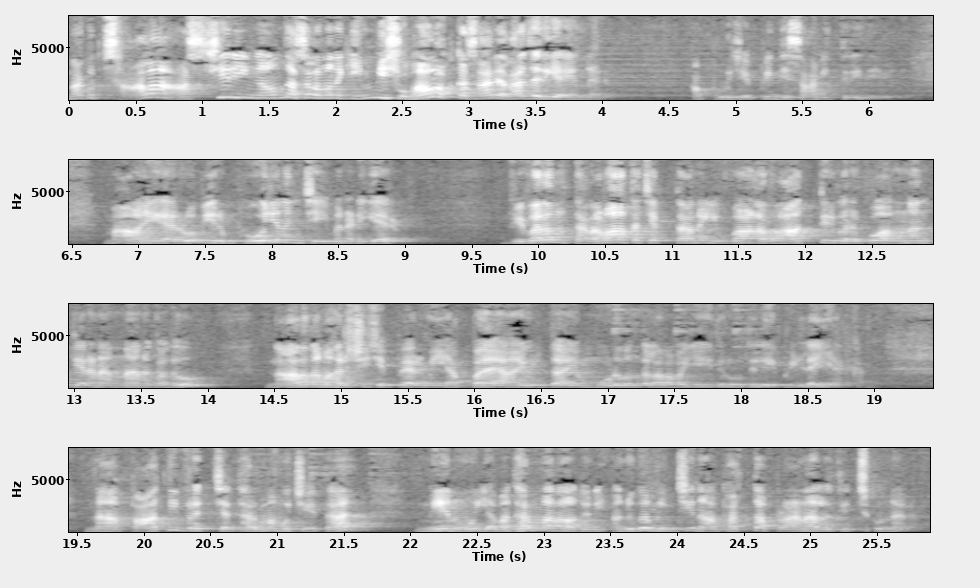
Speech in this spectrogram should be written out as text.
నాకు చాలా ఆశ్చర్యంగా ఉంది. అసలు మనకి ఇన్ని శుభాలు ఒక్కసారి ఎలా జరిగాయన్నాడు. అప్పుడు చెప్పింది సావిత్రీదేవి మామయ్య గారు మీరు భోజనం చేయమని అడిగారు. వివరం తర్వాత చెప్తాను. ఇవాళ రాత్రి వరకు అన్నం తినని అన్నాను కదూ? నారద మహర్షి చెప్పారు మీ అబ్బాయి ఆయుర్దాయం మూడు వందల అరవై ఐదు రోజులే పెళ్ళయ్యాక. నా పాతివ్రత్య ధర్మము చేత నేను యమధర్మరాజుని అనుగమించి నా భర్త ప్రాణాలు తెచ్చుకున్నాను.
